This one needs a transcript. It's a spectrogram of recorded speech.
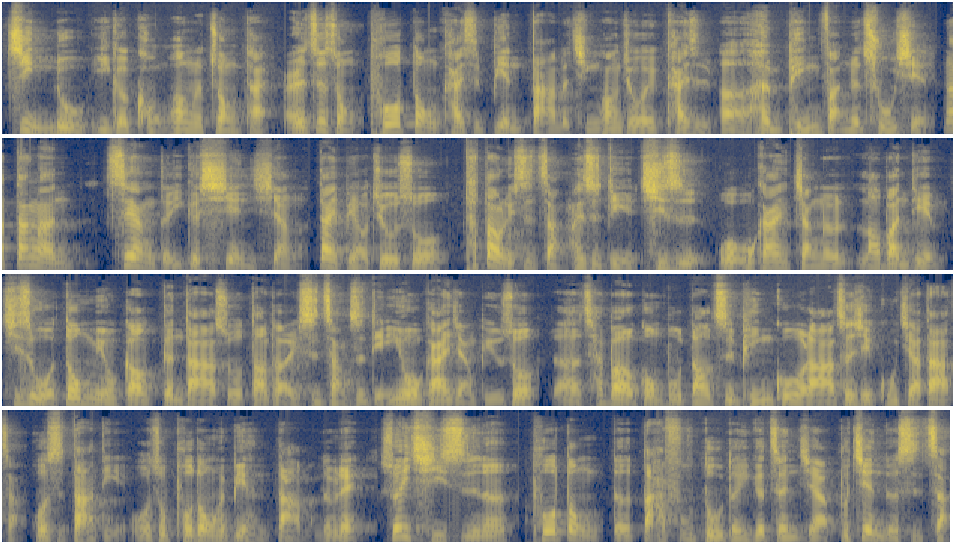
进入一个恐慌的状态，而这种波动开始变大的情况，就会开始呃很频繁的出现。那当然。这样的一个现象，代表就是说，它到底是涨还是跌？其实我我刚才讲了老半天，其实我都没有告跟大家说，到到底是涨是跌。因为我刚才讲，比如说，呃，财报的公布导致苹果啦这些股价大涨或是大跌，我说波动会变很大嘛，对不对？所以其实呢，波动的大幅度的一个增加，不见得是涨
